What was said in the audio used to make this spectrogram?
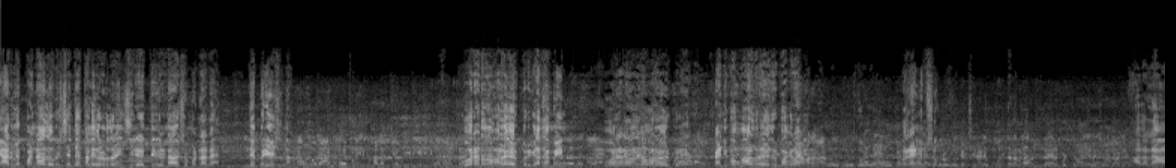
யாருமே பண்ணாத ஒரு விஷயத்த தலைவரோட தான் இன்சிடென்ட் எடுத்து ரெண்டாவது வருஷம் பண்ணுறாரு இதே பெரிய விஷயம் தான் போகிற இடம் தான் வரவேற்பு இருக்குது அதான் மெயின் போகிற இடம்லாம் வரவேற்பு கண்டிப்பாக மாறுதலை எதிர்பார்க்குறாங்க. ஒரு ரெண்டு நிமிஷம். அதெல்லாம்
